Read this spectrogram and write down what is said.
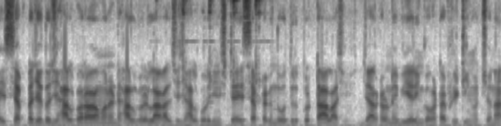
এই স্যাপটা যেহেতু ঝাল করা মানে ঢাল করে লাগালছে, ঝাল করে জিনিসটা, এই স্যাপটা কিন্তু অতিরিক্ত টাল আছে, যার কারণে বিয়ারিং কভারটা ফিটিং হচ্ছে না।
